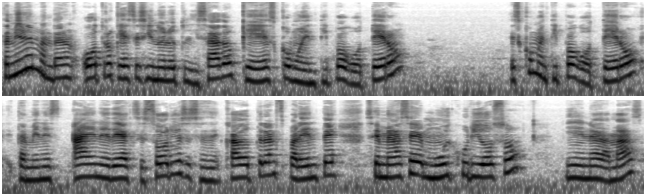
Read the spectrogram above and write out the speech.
También me mandaron otro que este sí no lo he utilizado. Que es como en tipo gotero. Es como en tipo gotero, también es AND accesorios, es secado transparente. Se me hace muy curioso. Y nada más.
